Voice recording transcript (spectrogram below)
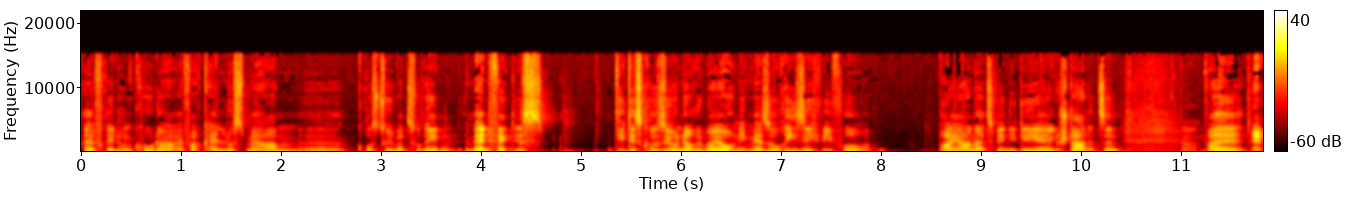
Alfred und Koda einfach keine Lust mehr haben, äh, groß drüber zu reden. Im Endeffekt ist die Diskussion darüber ja auch nicht mehr so riesig wie vor ein paar Jahren, als wir in die DEL gestartet sind. Weil Äh,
